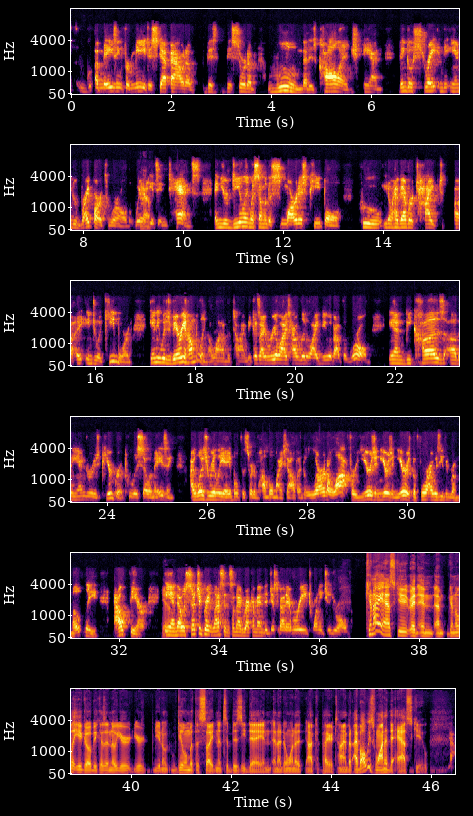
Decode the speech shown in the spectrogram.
amazing for me to step out of this this sort of womb that is college and then go straight into Andrew Breitbart's world where Yeah. it's intense and you're dealing with some of the smartest people who you know have ever typed uh, into a keyboard and it was very humbling a lot of the time because I realized how little I knew about the world and because of Andrew's peer group who was so amazing I was really able to sort of humble myself and to learn a lot for years and years and years before I was even remotely out there. Yeah. And that was such a great lesson, something I'd recommend to just about every 22 year old. Can I ask you, and, and I'm gonna let you go because I know you're you're you know dealing with the site and it's a busy day, and, and I don't want to occupy your time. But I've always wanted to ask you,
